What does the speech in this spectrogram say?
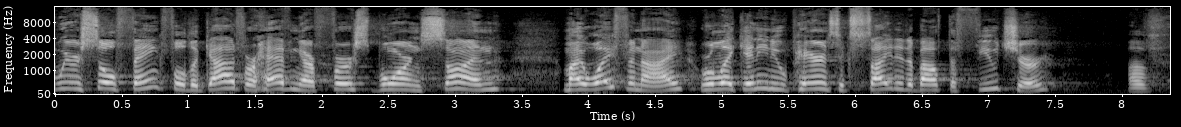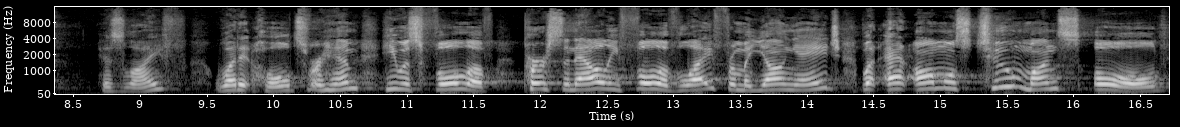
we were so thankful to God for having our firstborn son my wife and I were like any new parents excited about the future, of his life, what it holds for him. He was full of personality, full of life from a young age, but at almost two months old,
